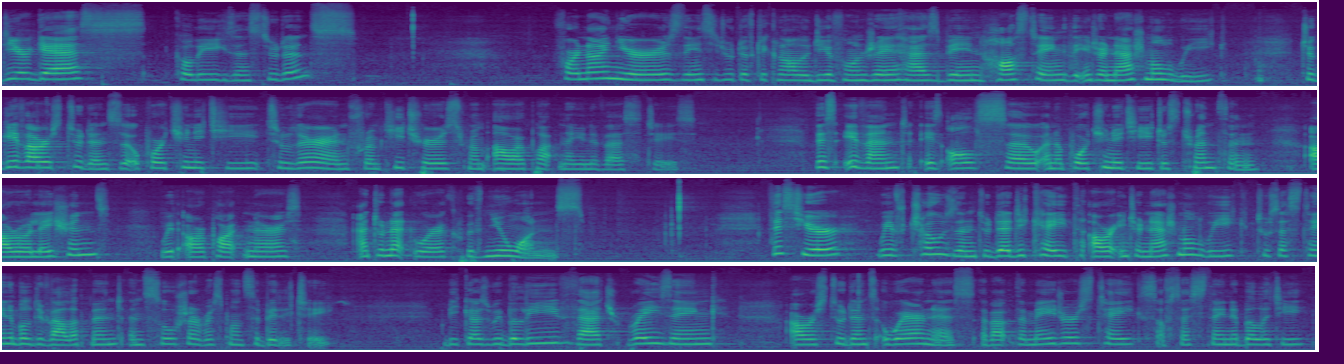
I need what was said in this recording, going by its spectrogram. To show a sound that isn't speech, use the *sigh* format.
Dear guests, colleagues, and students, for nine years, the Institute of Technology of Angers has been hosting the International Week to give our students the opportunity to learn from teachers from our partner universities. This event is also an opportunity to strengthen our relations with our partners and to network with new ones. This year, we've chosen to dedicate our International Week to sustainable development and social responsibility because we believe that raising our students' awareness about the major stakes of sustainability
